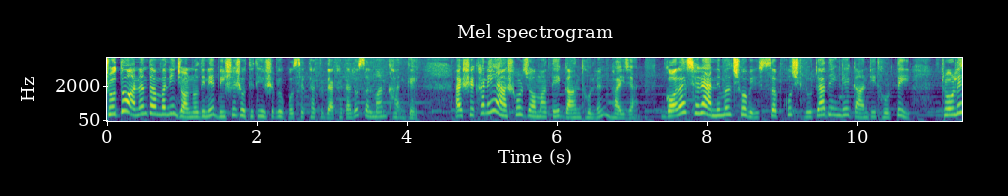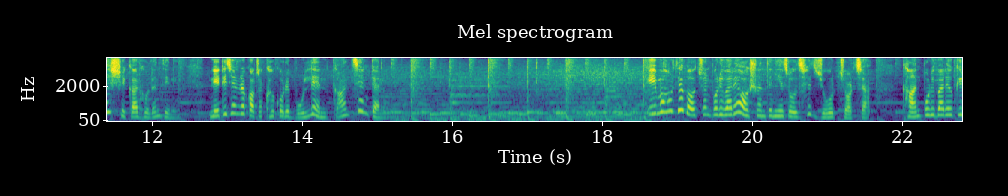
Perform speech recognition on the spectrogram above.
সদ্য আনন্দ আম্বানি জন্মদিনে বিশেষ অতিথি হিসেবে উপস্থিত থাকতে দেখা গেল সলমান খানকে। আর সেখানেই আসর জমাতে গান ধরলেন ভাইজান। গলা ছেড়ে অ্যানিমেল ছবির সবকুছ লুটা দেঙ্গে গানটি ধরতেই ট্রোলের শিকার হলেন তিনি। নেটিজেনরা কটাক্ষ করে বললেন, কাঁদছেন কেন? এই মুহূর্তে বচ্চন পরিবারে অশান্তি নিয়ে চলছে জোর চর্চা। খান পরিবারেও কি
